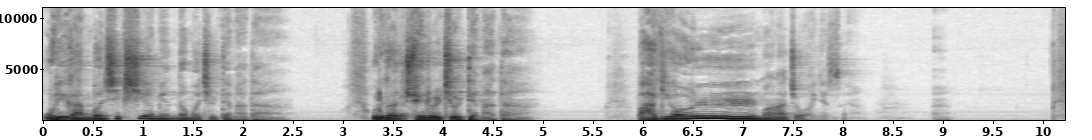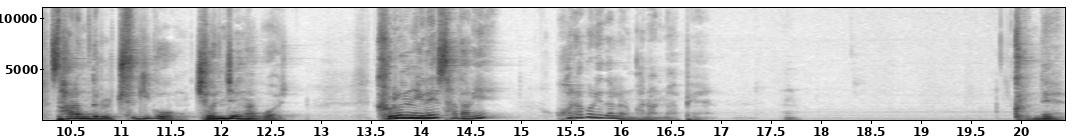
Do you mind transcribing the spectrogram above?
우리가 한 번씩 시험에 넘어질 때마다 우리가 죄를 지을 때마다 마귀가 얼마나 좋아하겠어요. 사람들을 죽이고 전쟁하고 그런 일에 사단이 허락을 해달라는 거 하나님 앞에 음. 그런데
